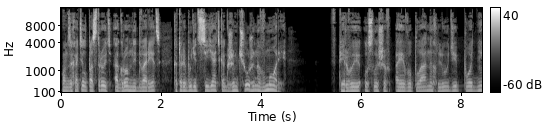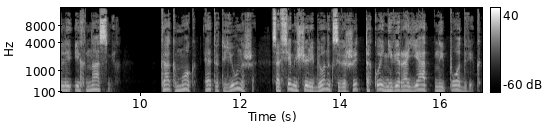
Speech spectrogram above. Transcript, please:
Он захотел построить огромный дворец, который будет сиять, как жемчужина в море. Впервые услышав о его планах, люди подняли их на смех. Как мог этот юноша совсем еще ребенок совершить такой невероятный подвиг.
